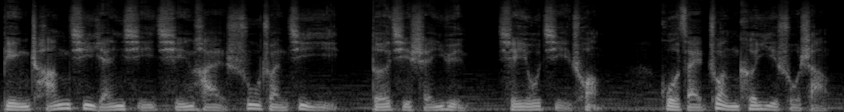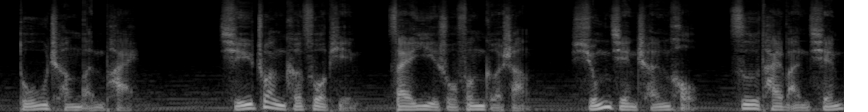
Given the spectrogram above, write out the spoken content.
并长期研习秦汉书篆技艺，得其神韵，且有几创。故在篆刻艺术上独成门派，其篆刻作品在艺术风格上雄健沉厚，姿态万千，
